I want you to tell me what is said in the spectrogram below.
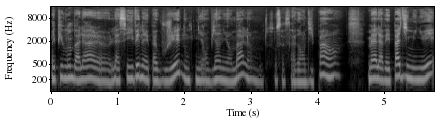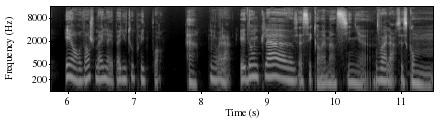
Et puis bon, bah là, euh, la CIV n'avait pas bougé, donc ni en bien ni en mal. De toute façon, ça ne s'agrandit pas. hein. Mais elle n'avait pas diminué. Et en revanche, Maëlle n'avait pas du tout pris de poids. Ah. Voilà. Et donc là, euh, Ça, c'est quand même un signe. euh, voilà. C'est ce qu'on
